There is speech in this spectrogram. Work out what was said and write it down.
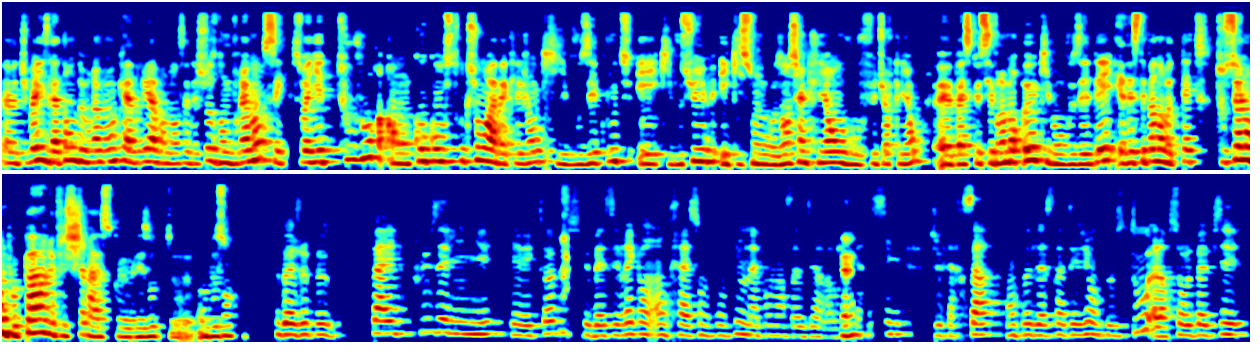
Euh, tu vois, ils attendent de vraiment cadrer avant de lancer des choses. Donc vraiment, c'est soyez toujours en co-construction avec les gens qui vous écoutent et qui vous suivent et qui sont vos anciens clients ou vos futurs clients, euh, parce que c'est vraiment eux qui vont vous aider. Et restez pas dans votre tête tout seul. On peut pas réfléchir à ce que les autres euh, ont besoin. Bah, je peux pas être plus alignée qu'avec toi, puisque bah, c'est vrai qu'en création de contenu, on a tendance à se dire, alors je vais faire ci, je vais faire ça, on pose la stratégie, on pose tout. Alors sur le papier,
